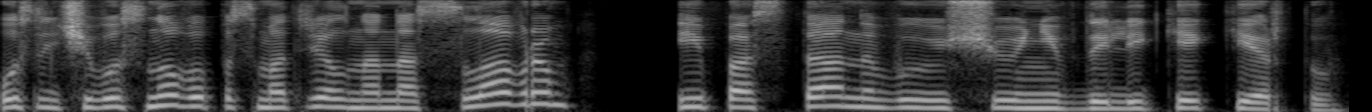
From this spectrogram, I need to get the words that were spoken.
После чего снова посмотрел на нас с Лавром и постановающую невдалеке Керту.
